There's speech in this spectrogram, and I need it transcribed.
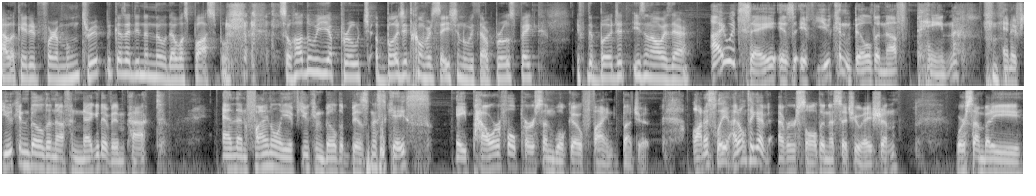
allocated for a moon trip because I didn't know that was possible. so, how do we approach a budget conversation with our prospect if the budget isn't always there? I would say is if you can build enough pain and if you can build enough negative impact and then finally if you can build a business case a powerful person will go find budget. Honestly, I don't think I've ever sold in a situation where somebody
